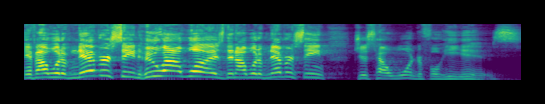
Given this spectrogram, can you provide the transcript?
if I would have never seen who I was, then I would have never seen just how wonderful He is.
